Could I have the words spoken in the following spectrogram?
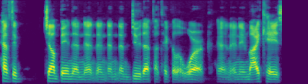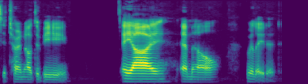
have to jump in and, and, and, and do that particular work. And, and in my case it turned out to be AI, ML related.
